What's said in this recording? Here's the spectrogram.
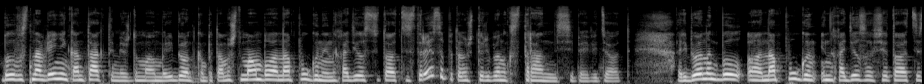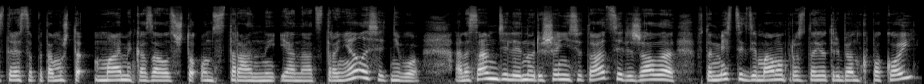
было восстановление контакта между мамой и ребенком, потому что мама была напугана и находилась в ситуации стресса, потому что ребенок странно себя ведет. Ребенок был э, напуган и находился в ситуации стресса, потому что маме казалось, что он странный, и она отстранялась от него. А на самом деле, ну, решение ситуации лежало в том месте, где мама просто дает ребенку покой,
